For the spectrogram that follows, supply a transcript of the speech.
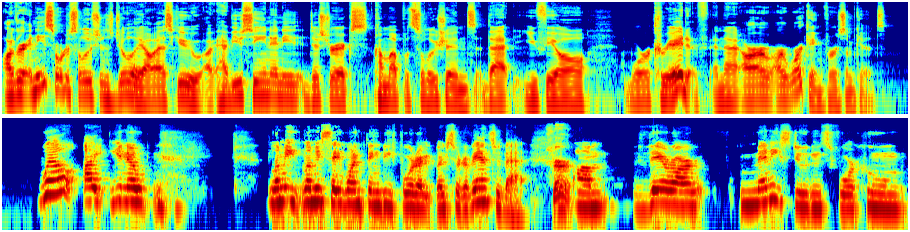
Are there any sort of solutions, Julie? I'll ask you. uh, Have you seen any districts come up with solutions that you feel were creative and that are, are working for some kids? Well, I, you know, let me let me say one thing before I, I sort of answer that. Sure. Um, there are many students for whom,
